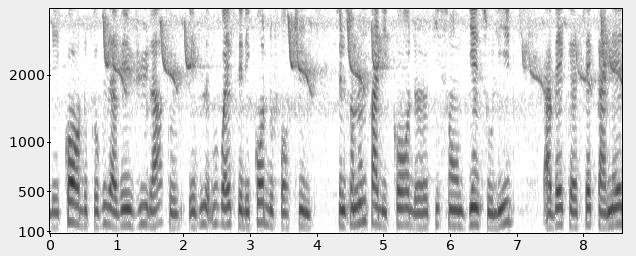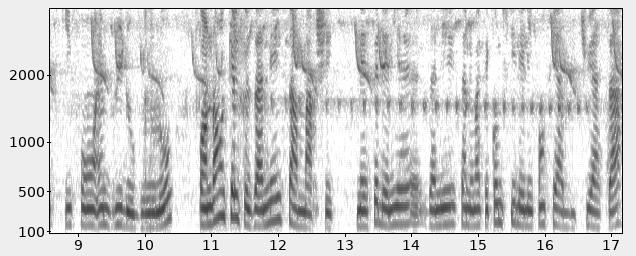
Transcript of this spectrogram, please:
Les cordes que vous avez vues là, que, et vous, voyez que c'est des cordes de fortune. Ce ne sont même pas des cordes qui sont bien solides, avec euh, ces canettes qui font un bruit de grelot. Pendant quelques années, ça a marché. Mais ces dernières années, ça ne marche. C'est comme si l'éléphant s'est habitué à ça.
